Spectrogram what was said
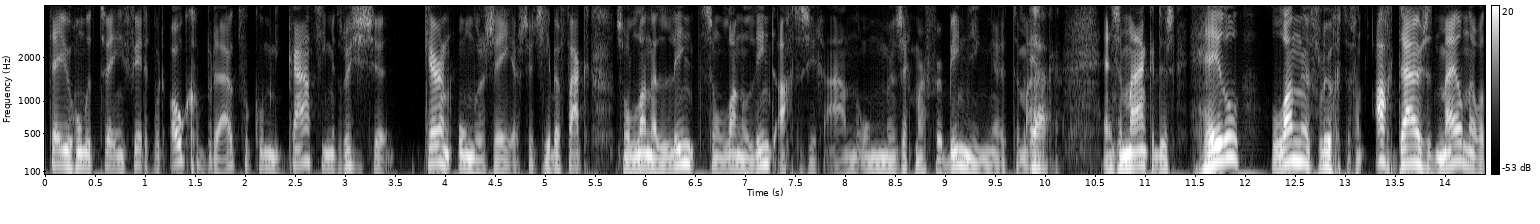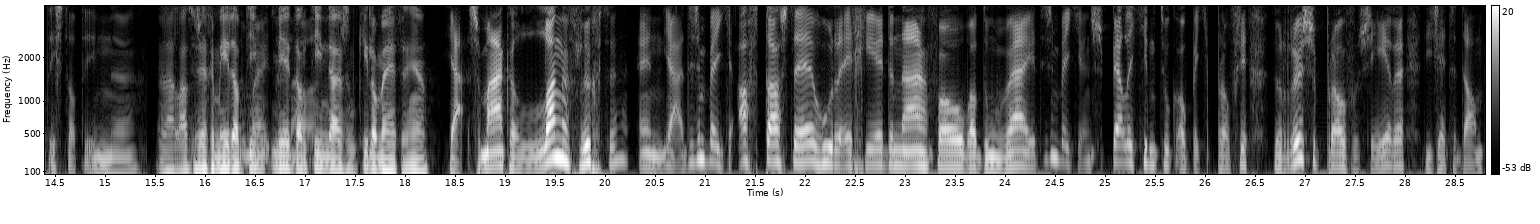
Tu-142 wordt ook gebruikt voor communicatie met Russische kernonderzeeërs. Dus die hebben vaak zo'n lange lint, zo'n lange lint achter zich aan om uh, zeg maar verbinding uh, te maken. Ja. En ze maken dus heel lange vluchten van 8000 mijl. Nou, wat is dat in... Uh, nou, laten we zeggen meer dan, tien, meer dan 10.000 kilometer, ja. Ja, ze maken lange vluchten. En ja, het is een beetje aftasten. Hè? Hoe reageert de NAVO? Wat doen wij? Het is een beetje een spelletje natuurlijk. Ook een beetje provoceren. De Russen provoceren. Die zetten dan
